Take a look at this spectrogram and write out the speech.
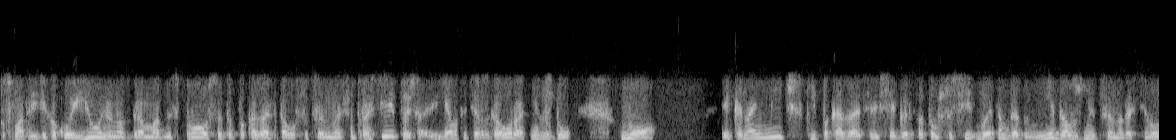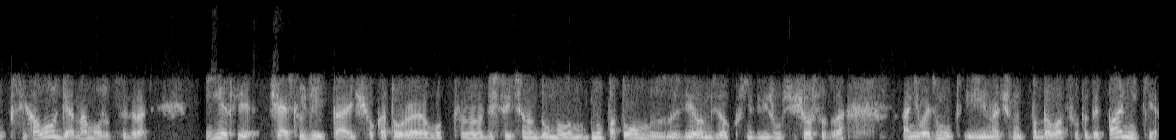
посмотрите, какой июнь, у нас громадный спрос, это показатель того, что цены начнут расти. То есть я вот эти разговоры от них жду. Но экономические показатели, все говорят о том, что в этом году не должны цены расти. Но вот психология, она может сыграть. Если часть людей та еще, которая вот э, действительно думала, ну, потом сделаем сделку с недвижимостью, еще что-то, они возьмут и начнут поддаваться вот этой панике,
